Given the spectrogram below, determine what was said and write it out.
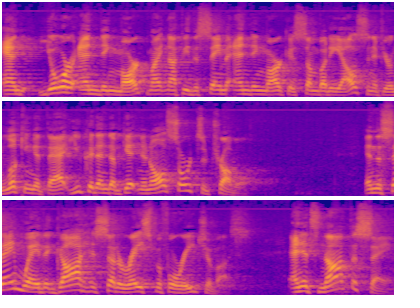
And your ending mark might not be the same ending mark as somebody else. And if you're looking at that, you could end up getting in all sorts of trouble. In the same way that God has set a race before each of us. And it's not the same.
